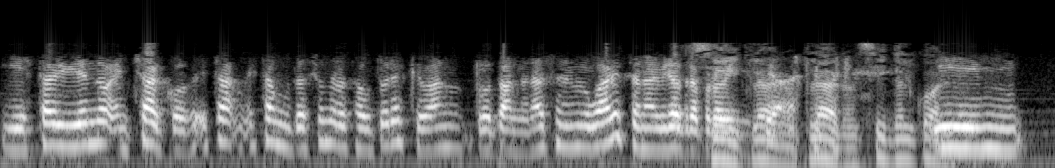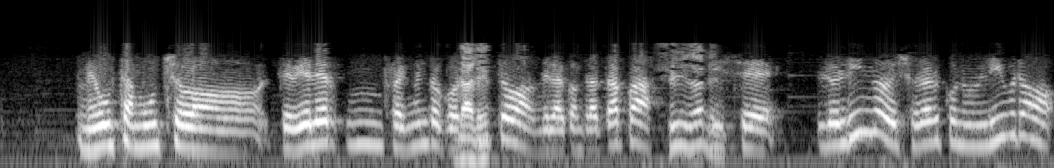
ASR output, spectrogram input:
y está viviendo en Chaco. Esta, esta mutación de los autores que van rotando, nacen en un lugar y se van a vivir a otra provincia. Claro, claro, sí, tal cual. Y me gusta mucho, te voy a leer un fragmento cortito de la contratapa. Sí, dale. Dice, lo lindo de llorar con un libro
